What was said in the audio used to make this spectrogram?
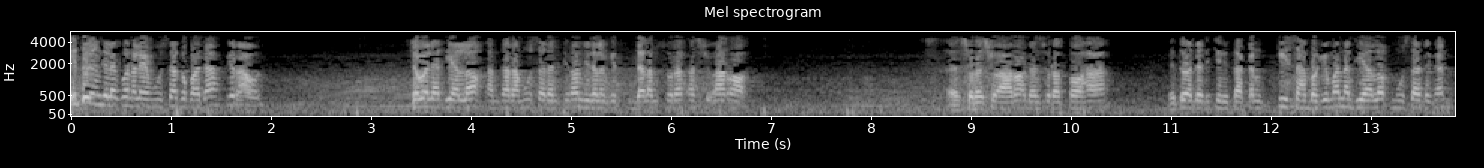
Itu yang dilakukan oleh Musa kepada Firaun. Coba lihat dialog antara Musa dan Firaun di dalam dalam surat Asy-Syu'ara. Eh, surat Syu'ara dan surat Toha itu ada diceritakan kisah bagaimana dialog Musa dengan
